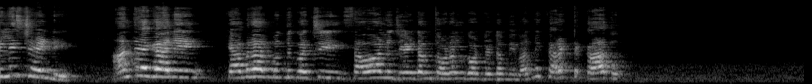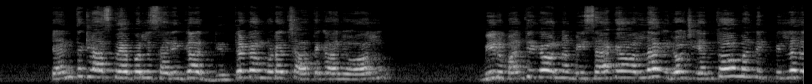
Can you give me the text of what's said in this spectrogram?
రిలీజ్ చేయండి. అంతేగాని కెమెరాల ముందుకు వచ్చి సవాళ్ళు చేయడం తొడలు కొట్టడం ఇవన్నీ కరెక్ట్ కాదు. టెన్త్ క్లాస్ పేపర్లు సరిగ్గా దిద్దడం కూడా చేత కాని వాళ్ళు. మీరు మంత్రిగా ఉన్న మీ శాఖ వల్ల ఈరోజు ఎంతో మంది పిల్లల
